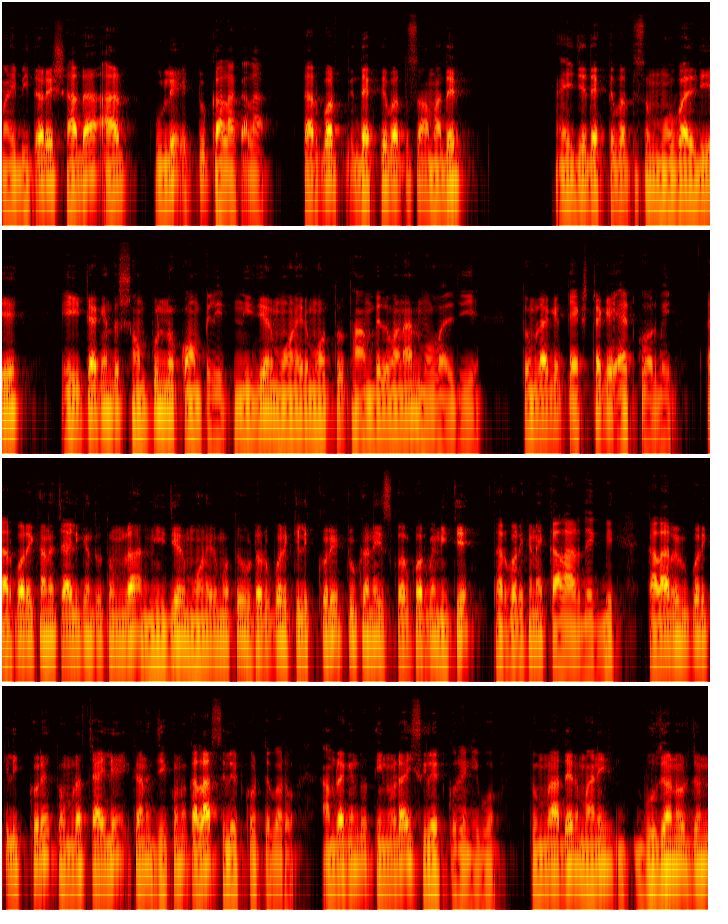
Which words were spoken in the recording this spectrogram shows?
মানে ভিতরে সাদা আর কুলে একটু কালা কালা। তারপর দেখতে পারতেছো আমাদের এই যে দেখতে পারতেছো মোবাইল দিয়ে এইটা কিন্তু সম্পূর্ণ কমপ্লিট। নিজের মনের মতো থাম্বেল বানান মোবাইল দিয়ে। তোমরা আগে টেক্সটটাকে অ্যাড করবে। তারপর এখানে চাইলে কিন্তু তোমরা নিজের মনের মতো ওটার উপরে ক্লিক করে একটুখানি স্ক্রল করবে নিচে, তারপর এখানে কালার দেখবে। কালারের উপরে ক্লিক করে তোমরা চাইলে এখানে যে কোনো কালার সিলেক্ট করতে পারো। আমরা কিন্তু তিনোটাই সিলেক্ট করে নিব। তোমাদের মানে বোঝানোর জন্য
